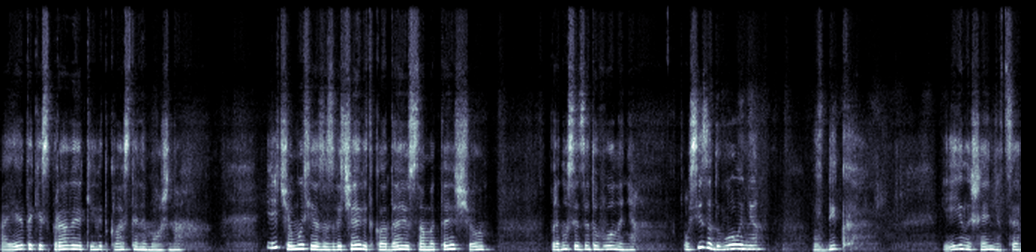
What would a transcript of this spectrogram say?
а є такі справи, які відкласти не можна. І чомусь я зазвичай відкладаю саме те, що приносить задоволення. Усі задоволення в бік і лишення це.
